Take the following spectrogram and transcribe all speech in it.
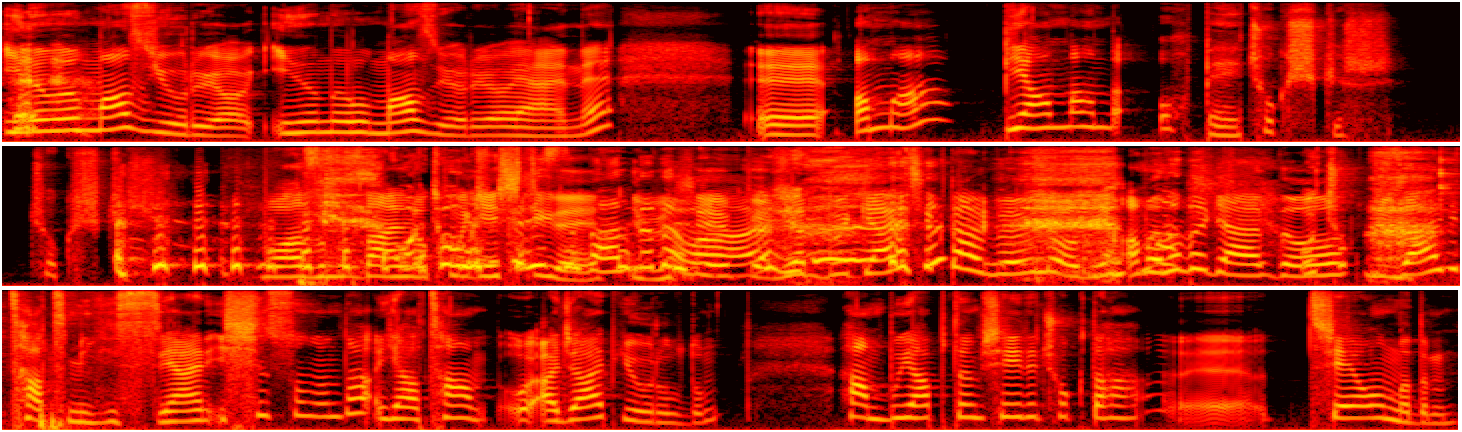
İnanılmaz yoruyor. İnanılmaz yoruyor yani. Ee, ama bir yandan da oh be çok şükür. Çok şükür. Boğazımızdan lokma geçti de bende gibi de şey var. yapıyorum. Ya gerçekten böyle oldu. Ya Ama Bana da geldi o. o çok güzel bir tatmin hissi. Yani işin sonunda ya tamam o acayip yoruldum. Tamam bu yaptığım şeyde çok daha e, şey olmadım.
